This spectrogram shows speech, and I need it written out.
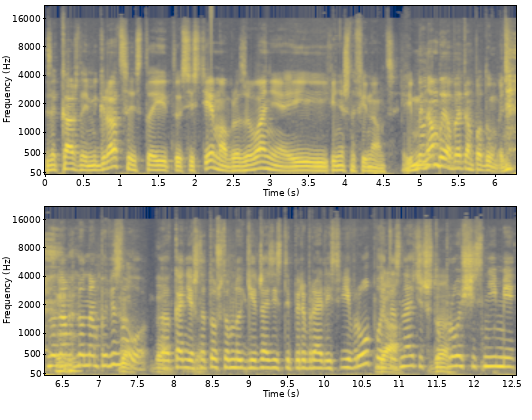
за каждой миграцией стоит система образования и, конечно, финансы. И мы, но, нам бы об этом подумать. Но нам, но нам повезло, да, да, конечно, да. то, что многие джазисты перебрались в Европу, да, это значит, что да. проще с ними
